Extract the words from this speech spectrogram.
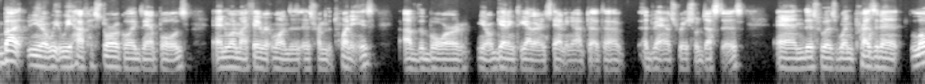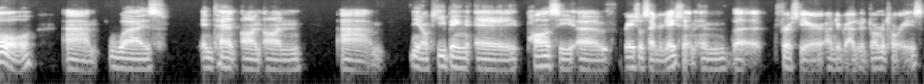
but you know, we, we have historical examples, and one of my favorite ones is, is from the 20s of the board, you know, getting together and standing up to, to advance racial justice and this was when President Lowell um, was intent on on um, you know keeping a policy of racial segregation in the first year undergraduate dormitories.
